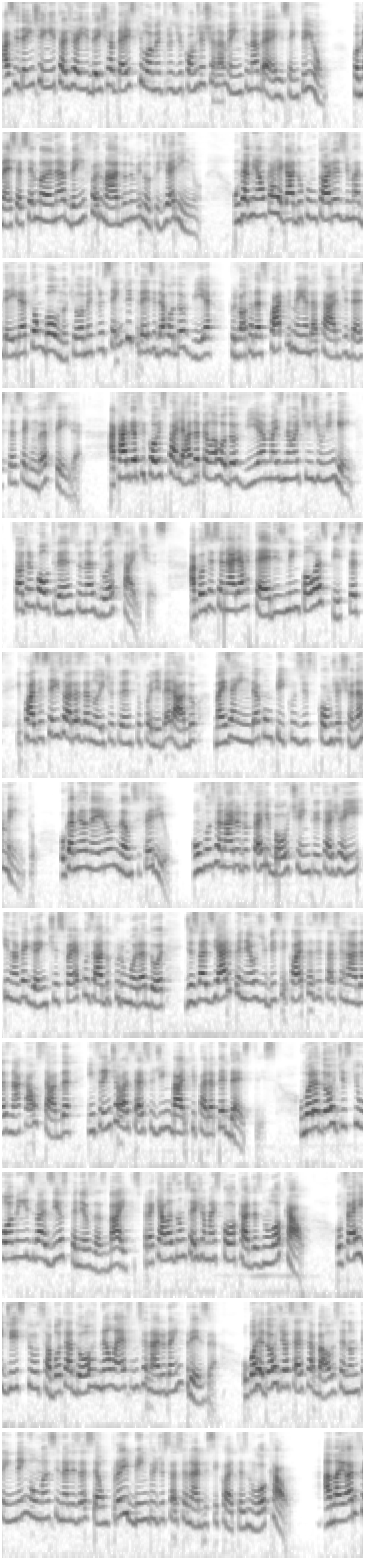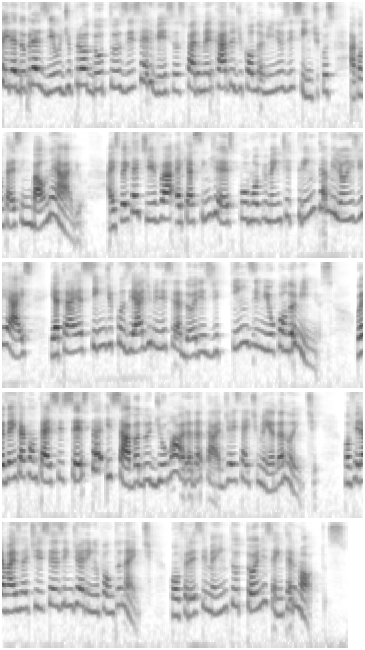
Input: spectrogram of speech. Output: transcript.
Acidente em Itajaí deixa 10 quilômetros de congestionamento na BR-101. Comece a semana bem informado no Minuto Diarinho. Um caminhão carregado com toras de madeira tombou no quilômetro 113 da rodovia por volta das 4h30 da tarde desta segunda-feira. A carga ficou espalhada pela rodovia, mas não atingiu ninguém, só trancou o trânsito nas duas faixas. A concessionária Arteres limpou as pistas e quase 6 horas da noite o trânsito foi liberado, mas ainda com picos de congestionamento. O caminhoneiro não se feriu. Um funcionário do ferryboat entre Itajaí e Navegantes foi acusado por um morador de esvaziar pneus de bicicletas estacionadas na calçada em frente ao acesso de embarque para pedestres. O morador diz que o homem esvazia os pneus das bikes para que elas não sejam mais colocadas no local. O ferry diz que o sabotador não é funcionário da empresa. O corredor de acesso à balsa não tem nenhuma sinalização proibindo de estacionar bicicletas no local a maior feira do Brasil de produtos e serviços para o mercado de condomínios e síndicos acontece em Balneário. A expectativa é que a Sindexpo movimente 30 milhões de reais e atraia síndicos e administradores de 15 mil condomínios. O evento acontece sexta e sábado, de 1 hora da tarde às 7 e meia da noite. Confira mais notícias em diarinho.net. Com oferecimento Tony Center Motos.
